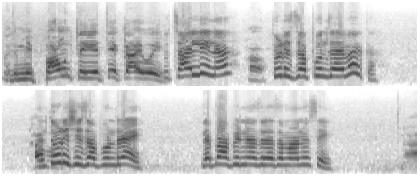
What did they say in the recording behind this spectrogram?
म्हणजे मी पाहून तर येते काय होईल? तू चालली ना? हा. थोडी जपून जाय बर का. आणि थोडीशी जपून राह लय पापी नजराचा माणूस आहे. आ,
